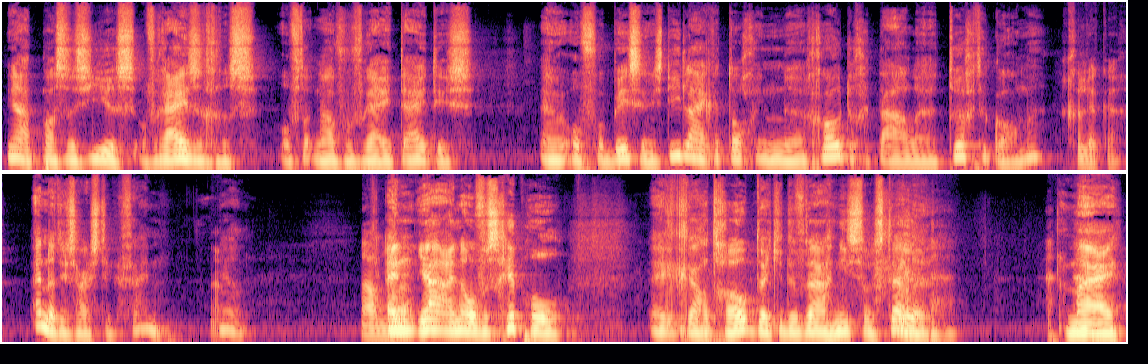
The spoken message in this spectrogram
ja, passagiers of reizigers, of dat nou voor vrije tijd is, uh, of voor business, die lijken toch in uh, grote getalen terug te komen. Gelukkig. En dat is hartstikke fijn. Ja. ja. Nou, en ja, en over Schiphol. Ik had gehoopt dat je de vraag niet zou stellen. maar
